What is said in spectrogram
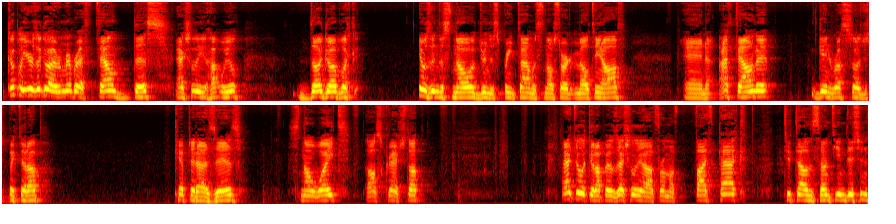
a couple of years ago, I remember I found this, actually, Hot Wheel, dug up like, it was in the snow during the springtime when snow started melting off. And I found it, getting rusted, so I just picked it up. Kept it as is. Snow white, all scratched up. I had to look it up. It was actually uh, from a five pack, 2017 edition,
